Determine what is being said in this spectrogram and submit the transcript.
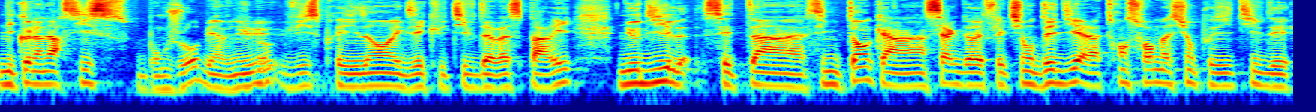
Nicolas Narcisse, bonjour, bienvenue, vice-président exécutif d'Avas Paris. New Deal, c'est un think tank, un cercle de réflexion dédié à la transformation positive des,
